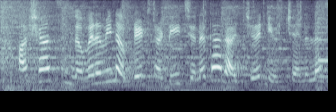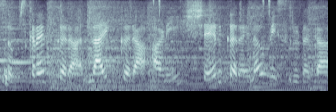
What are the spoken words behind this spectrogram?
अशाच नवनवीन अपडेटसाठी जनता राज्य न्यूज चॅनलला सबस्क्राईब करा लाईक करा आणि शेअर करायला विसरू नका.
